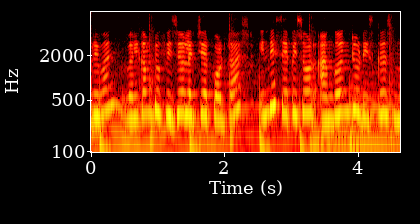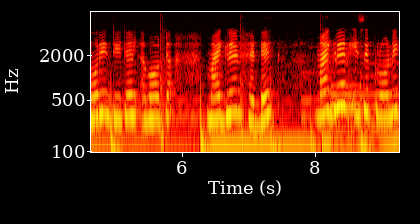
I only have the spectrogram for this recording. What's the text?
Physio Lecture podcast. In this episode, I'm going to discuss more in detail about migraine headache. Migraine is a chronic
